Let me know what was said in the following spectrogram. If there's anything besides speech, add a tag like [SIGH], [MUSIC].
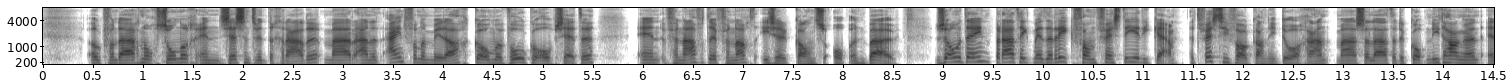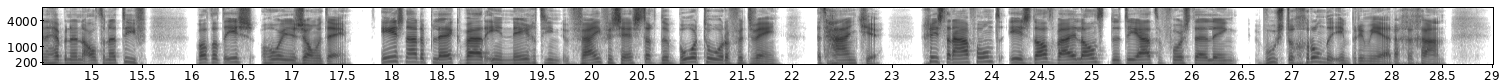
Ook vandaag nog zonnig en 26 graden, maar aan het eind van de middag komen wolken opzetten. En vanavond en vannacht is er kans op een bui. Zometeen praat ik met Rick van Vesterica. Het festival kan niet doorgaan, maar ze laten de kop niet hangen en hebben een alternatief. Wat dat is, hoor je zometeen. Eerst naar de plek waar in 1965 de boortoren verdween. Het Haantje. Gisteravond is dat weiland de theatervoorstelling Woeste Gronden in première gegaan.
